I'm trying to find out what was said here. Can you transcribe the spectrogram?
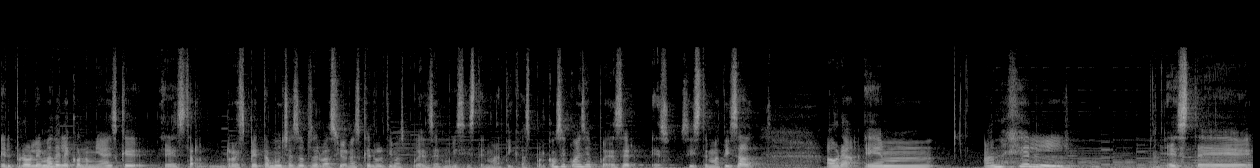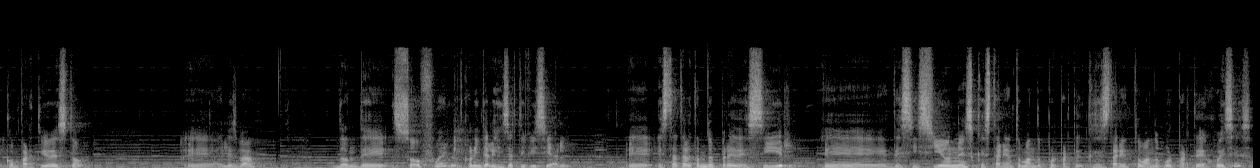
el problema de la economía es que respeta muchas observaciones que en últimas pueden ser muy sistemáticas. Por consecuencia, puede ser eso, sistematizado. Ahora, em, Ángel este, compartió esto. Eh, ahí les va. Donde software con inteligencia artificial eh, está tratando de predecir eh, decisiones que estarían tomando por parte que se estarían tomando por parte de jueces.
